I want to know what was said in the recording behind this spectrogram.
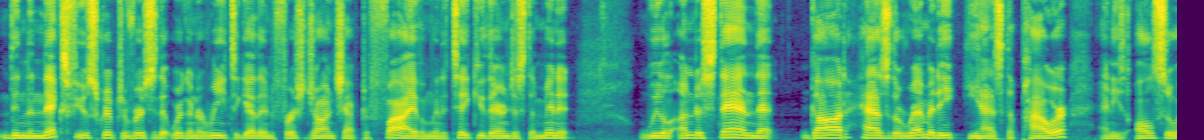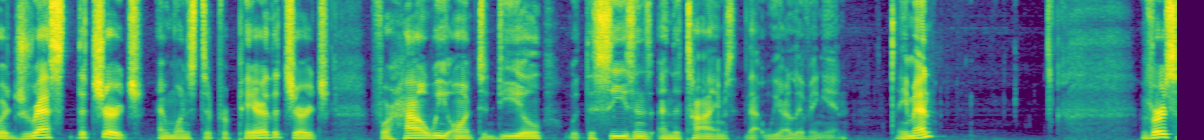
then the next few scripture verses that we're going to read together in First John chapter 5, I'm going to take you there in just a minute. We'll understand that God has the remedy, He has the power, and He's also addressed the church and wants to prepare the church for how we ought to deal with the seasons and the times that we are living in. Amen. Verse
